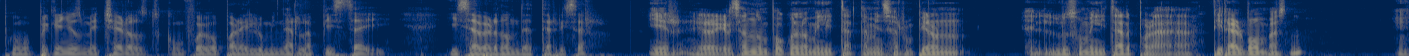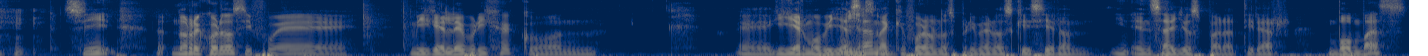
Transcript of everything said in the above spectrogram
como pequeños mecheros con fuego para iluminar la pista y, y saber dónde aterrizar. Y, regresando un poco a lo militar, también se rompieron el uso militar para tirar bombas, ¿no? Sí, no, no recuerdo si fue Miguel Lebrija con eh, Guillermo Villasana, Villasana. que fueron los primeros que hicieron ensayos para tirar bombas,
